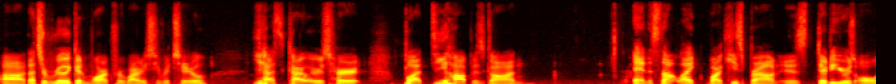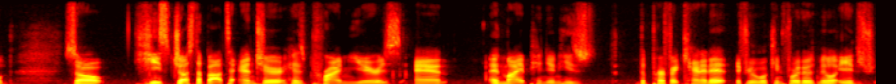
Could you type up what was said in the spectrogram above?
Uh, that's a really good mark for wide receiver two. Yes, Kyler is hurt, but D Hop is gone. And it's not like Marquise Brown is 30 years old. So he's just about to enter his prime years. And in my opinion, he's the perfect candidate if you're looking for those middle age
